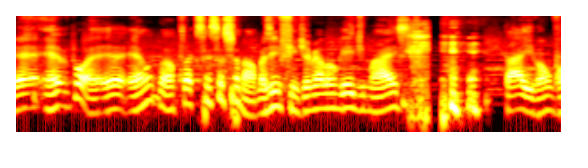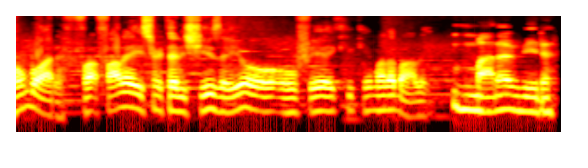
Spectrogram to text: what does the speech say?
é, é, pô, é, é, um, é um track sensacional. Mas enfim, já me alonguei demais. tá aí, vamos, vamos embora. Fala aí, senhor TLX aí, ou, ou Fê aí, que quem manda bala aí. Maravilha.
